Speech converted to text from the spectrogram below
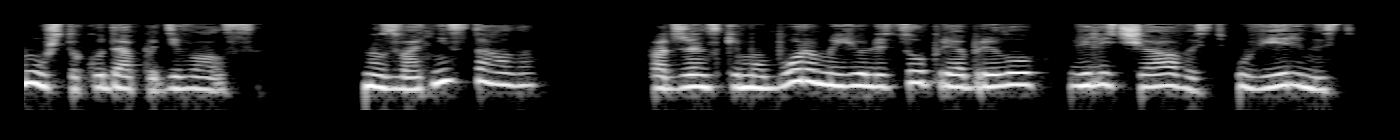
Муж-то куда подевался? Но звать не стала. Под женским убором ее лицо приобрело величавость, уверенность,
